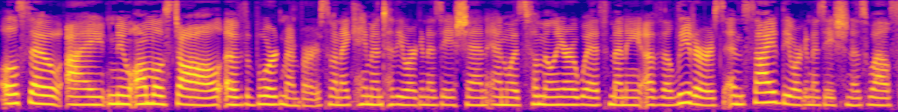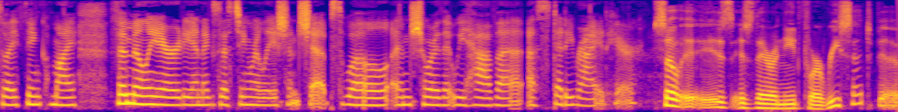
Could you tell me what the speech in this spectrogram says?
Also, I knew almost all of the board members when I came into the organization organization and was familiar with many of the leaders inside the organization as well. So I think my familiarity and existing relationships will ensure that we have a, a steady ride here. So is is there a need for a reset uh,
